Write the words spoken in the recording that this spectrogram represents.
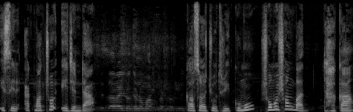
ইসির একমাত্র এজেন্ডা। কাউসারা চৌধুরী, কুমু, সময় সংবাদ, ঢাকা।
